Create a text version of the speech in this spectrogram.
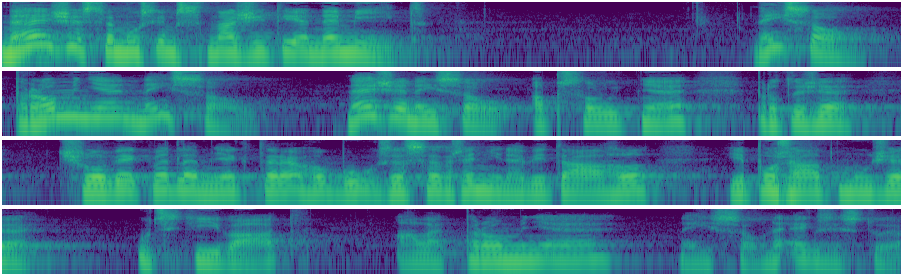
Ne, že se musím snažit je nemít. Nejsou. Pro mě nejsou. Ne, že nejsou absolutně, protože člověk vedle mě, kterého Bůh ze sevření nevytáhl, je pořád může uctívat, ale pro mě nejsou, neexistují.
